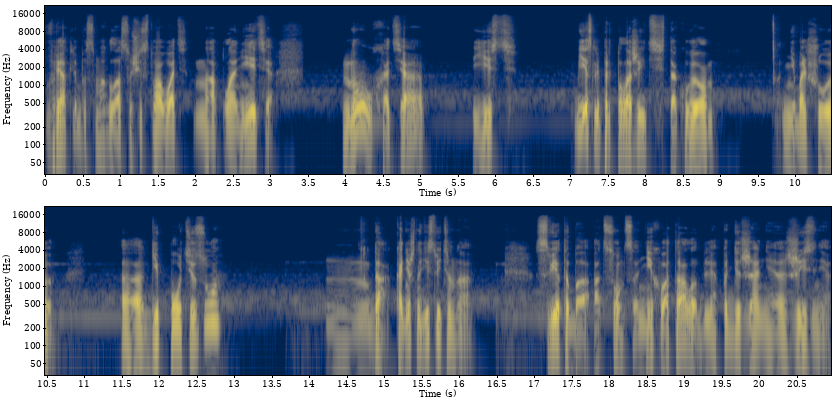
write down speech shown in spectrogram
вряд ли бы смогла существовать на планете. Ну, хотя есть... Если предположить такую небольшую э, гипотезу. да, конечно, действительно, света бы от Солнца не хватало для поддержания жизни.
